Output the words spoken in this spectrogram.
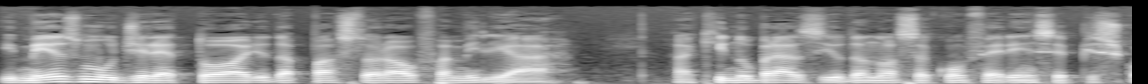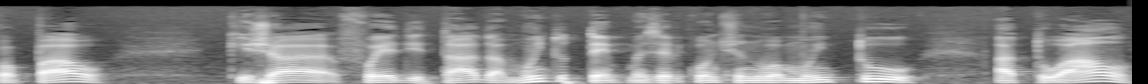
E mesmo o diretório da pastoral familiar aqui no Brasil, da nossa conferência episcopal, que já foi editado há muito tempo, mas ele continua muito atual,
